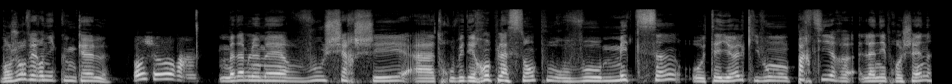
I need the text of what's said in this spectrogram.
Bonjour Véronique Kunkel. Bonjour. Madame le maire, vous cherchez à trouver des remplaçants pour vos médecins au Teilleul qui vont partir l'année prochaine.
